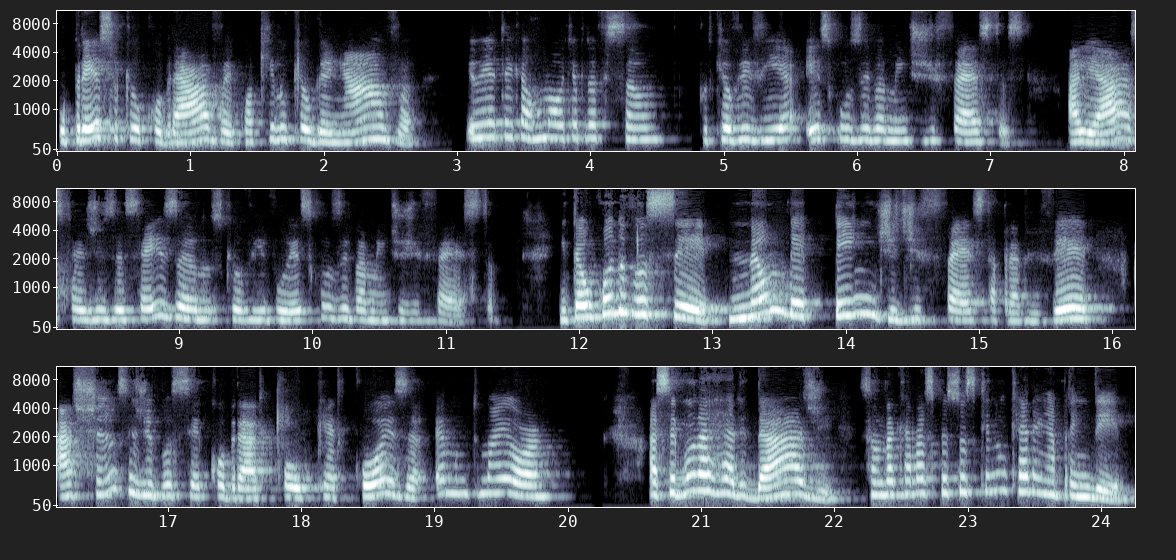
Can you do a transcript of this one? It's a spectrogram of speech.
o preço que eu cobrava e com aquilo que eu ganhava, eu ia ter que arrumar outra profissão, porque eu vivia exclusivamente de festas. Aliás, faz 16 anos que eu vivo exclusivamente de festa. Então, quando você não depende de festa para viver, a chance de você cobrar qualquer coisa é muito maior. A segunda realidade são daquelas pessoas que não querem aprender.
